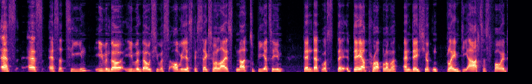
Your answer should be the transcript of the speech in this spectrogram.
as as as a teen, even though even though she was obviously sexualized not to be a teen, then that was the, their problem, and they shouldn't blame the artist for it.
